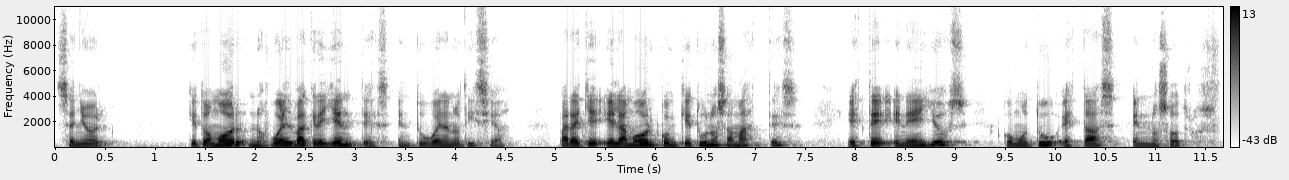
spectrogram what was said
Señor, que tu amor nos vuelva creyentes en tu buena noticia, para que el amor con que tú nos amaste esté en ellos como tú estás en nosotros.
